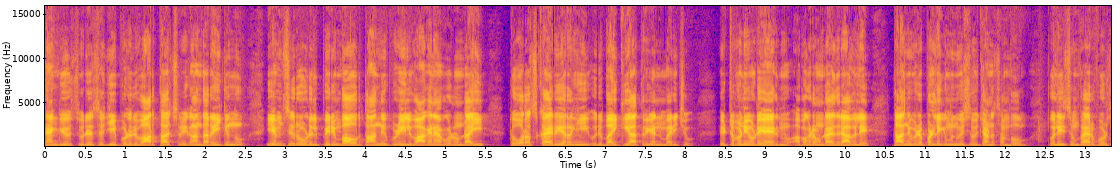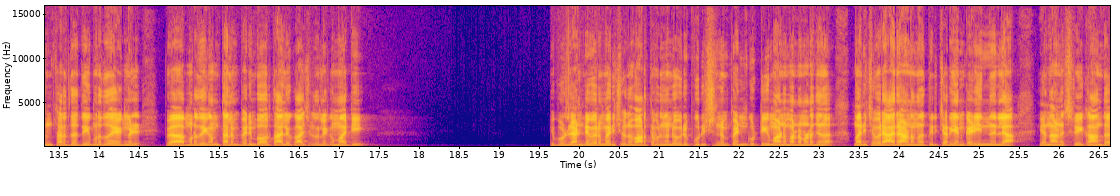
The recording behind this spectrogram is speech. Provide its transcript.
thank you Suresh Saji. ഇപ്പോൾ ഒരു വാർത്ത ശ്രീകാന്ത് അറിയിക്കുന്നു. എം സി റോഡിൽ പെരുമ്പാവൂർ താന്നിപ്പുഴയിൽ വാഹനാപകടം ഉണ്ടായി. ടോറസ് കയറിയിറങ്ങി ഒരു ബൈക്ക് യാത്രികൻ മരിച്ചു. എട്ട് മണിയോടെയായിരുന്നു അപകടമുണ്ടായത്. രാവിലെ താന്നിപ്പുഴ പള്ളിക്ക് മുൻവശം വെച്ചാണ് സംഭവം. പോലീസും ഫയർഫോഴ്സും സ്ഥലത്തെത്തി മൃതദേഹങ്ങൾ മൃതദേഹം തലം പെരുമ്പാവൂർ താലൂക്ക് ആശുപത്രിയിലേക്ക് മാറ്റി. ഇപ്പോൾ രണ്ടുപേർ മരിച്ചു എന്ന വാർത്ത വരുന്നുണ്ട്. ഒരു പുരുഷനും പെൺകുട്ടിയുമാണ് മരണമടഞ്ഞത്. മരിച്ചവരാരാണെന്ന് തിരിച്ചറിയാൻ കഴിയുന്നില്ല എന്നാണ് ശ്രീകാന്ത്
